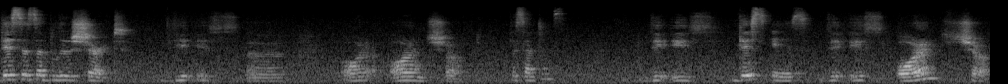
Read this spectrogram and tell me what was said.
this is a blue shirt. This is uh, or, orange shirt. The sentence? This is This is. this is orange shirt.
